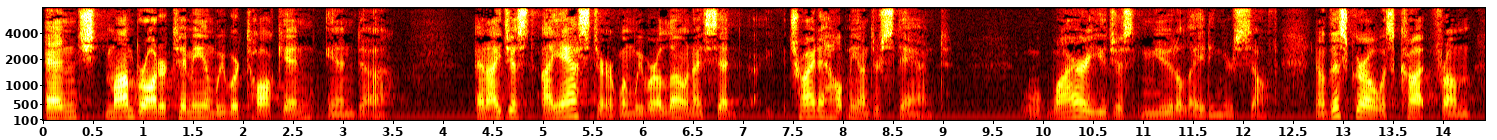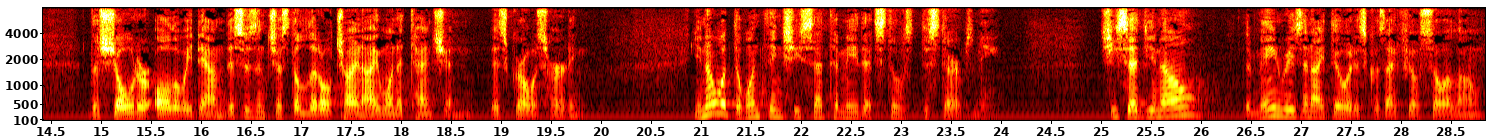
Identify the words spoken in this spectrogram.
And she, mom brought her to me, and we were talking, and uh, and I just I asked her when we were alone. I said, "Try to help me understand. Why are you just mutilating yourself?" Now this girl was cut from the shoulder all the way down. This isn't just a little trying. I want attention. This girl was hurting. You know what? The one thing she said to me that still disturbs me. She said, "You know, the main reason I do it is because I feel so alone."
